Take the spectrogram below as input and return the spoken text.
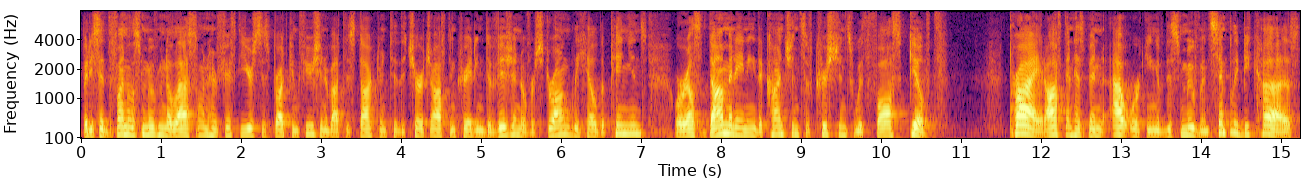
But he said the fundamentalist movement of the last 150 years has brought confusion about this doctrine to the church, often creating division over strongly held opinions or else dominating the conscience of Christians with false guilt. Pride often has been outworking of this movement simply because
